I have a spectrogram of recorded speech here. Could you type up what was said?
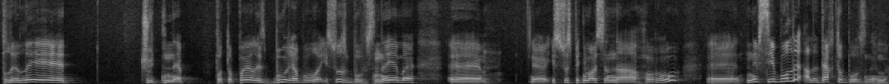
плили, чуть не потопились, буря була, Ісус був з ними. Е, Ісус піднімався на гору. Не всі були, але дехто був з ними.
